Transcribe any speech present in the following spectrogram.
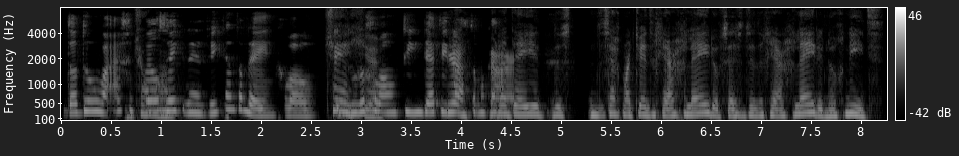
Dat doen we eigenlijk wel zeker in het weekend alleen. Gewoon. Ik doe er Jeetje. gewoon 10, 13 Ja, achter Maar elkaar. dat deed je dus zeg maar 20 jaar geleden of 26 jaar geleden nog niet.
